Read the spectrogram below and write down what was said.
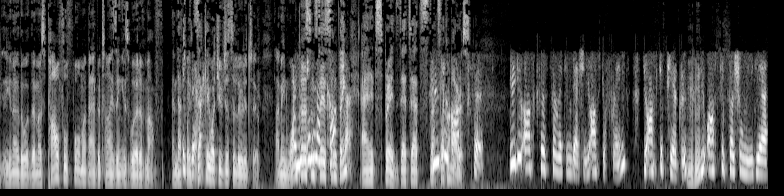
you know, the, the most powerful form of advertising is word of mouth. And that's Exactly. exactly what you've just alluded to. I mean, one And person says something and it spreads. That's, that's, that's like a virus. first? Who do you ask first for a recommendation? You ask your friends, you ask your peer group, Mm-hmm. you ask your social media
